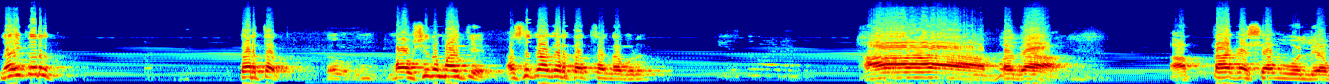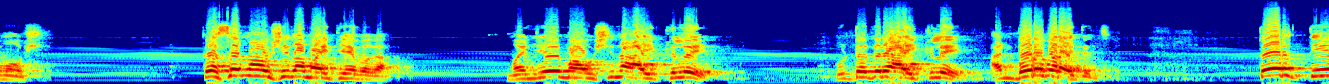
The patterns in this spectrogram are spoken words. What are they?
नाही करत. करतात. मावशीनं माहिती आहे. असं का करतात सांगा बरं? हा बघा. आत्ता कशा बोलल्या मावशी. कसं मावशीला माहिती आहे बघा. म्हणजे मावशीनं ऐकलंय. कुठंतरी ऐकलंय. आणि बरोबर आहे त्यांचं. तर ते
